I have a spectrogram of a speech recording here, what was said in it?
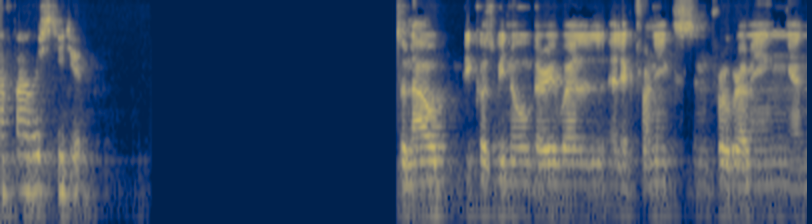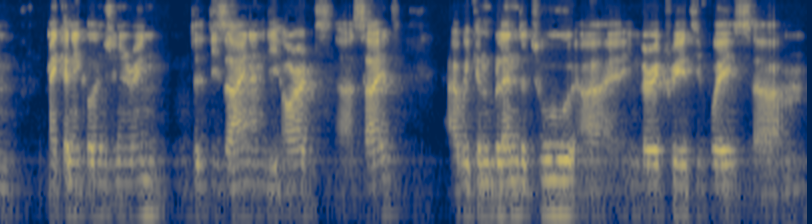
of our studio. So now, because we know very well electronics and programming and mechanical engineering, the design and the art uh, side. Uh, we can blend the two uh, in very creative ways. Um,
